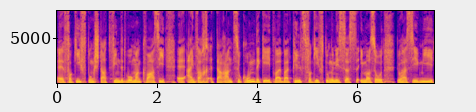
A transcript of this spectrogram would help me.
äh, Vergiftung stattfindet, wo man quasi äh, einfach daran zugrunde geht, weil bei Pilzvergiftungen ist das immer so, du hast irgendwie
